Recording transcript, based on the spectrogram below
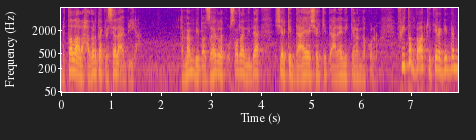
بتطلع لحضرتك رسالة قبليها. تمام؟ بيبقى ظاهر لك قصادها إن ده شركة دعاية شركة إعلان الكلام ده كله. في تطبيقات كتيرة جدا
